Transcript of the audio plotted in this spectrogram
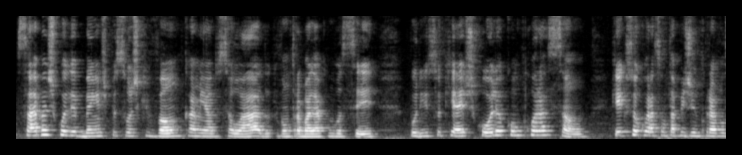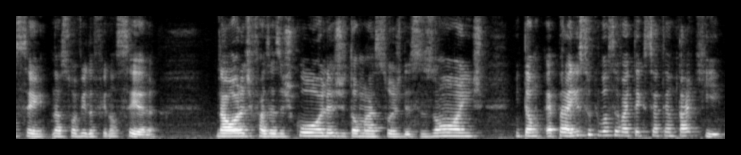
Saiba escolher bem as pessoas que vão caminhar do seu lado, que vão trabalhar com você. Por isso que é escolha com o coração. O que, que seu coração está pedindo para você na sua vida financeira? Na hora de fazer as escolhas, de tomar as suas decisões. Então, é para isso que você vai ter que se atentar aqui.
